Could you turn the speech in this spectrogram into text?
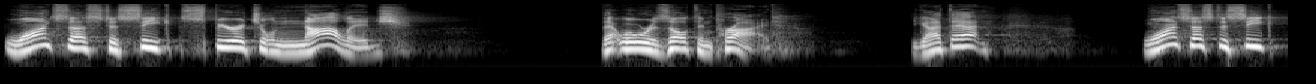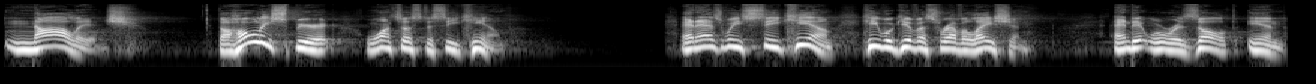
wants us to seek spiritual knowledge that will result in pride. You got that? Wants us to seek knowledge. The Holy Spirit wants us to seek Him. And as we seek Him, He will give us revelation and it will result in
